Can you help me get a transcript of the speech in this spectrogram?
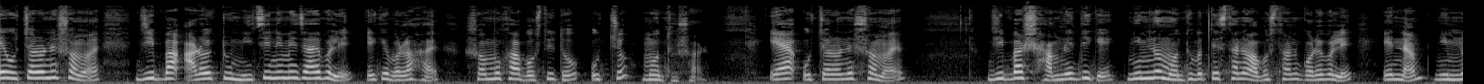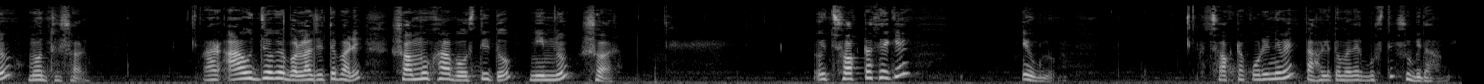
এ উচ্চারণের সময় জিহ্বা আরও একটু নিচে নেমে যায় বলে একে বলা হয় সম্মুখাবস্থিত উচ্চ মধ্যস্বর। এ উচ্চারণের সময় জিহ্বার সামনের দিকে নিম্ন মধ্যবর্তী স্থানে অবস্থান করে বলে এর নাম নিম্ন মধ্যস্বর। আর আ উদ্যোগে বলা যেতে পারে সম্মুখাবস্থিত নিম্ন স্বর। ওই ছকটা থেকে এগুলো। ছকটা করে নেবে, তাহলে তোমাদের বুঝতে সুবিধা হবে।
